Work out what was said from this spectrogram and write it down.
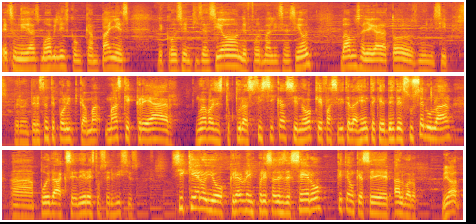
Estas unidades móviles con campañas de concientización, de formalización, vamos a llegar a todos los municipios. Pero interesante política, más que crear nuevas estructuras físicas, sino que facilite a la gente que desde su celular uh, pueda acceder a estos servicios. Si quiero yo crear una empresa desde cero, ¿qué tengo que hacer, Álvaro? Mira,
